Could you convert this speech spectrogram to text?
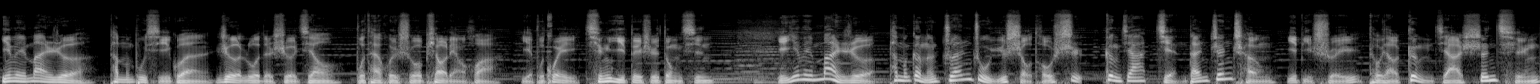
因为慢热，他们不习惯热络的社交，不太会说漂亮话，也不会轻易对谁动心。也因为慢热，他们更能专注于手头事，更加简单真诚，也比谁都要更加深情。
